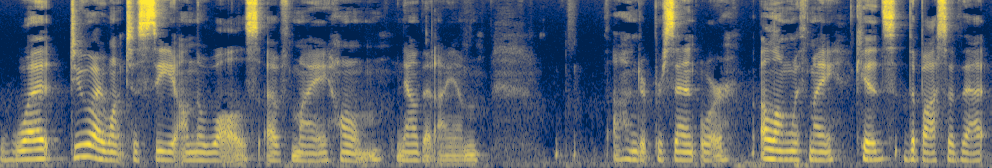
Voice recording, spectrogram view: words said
What do I want to see on the walls of my home now that I am 100% or along with my kids, the boss of that?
